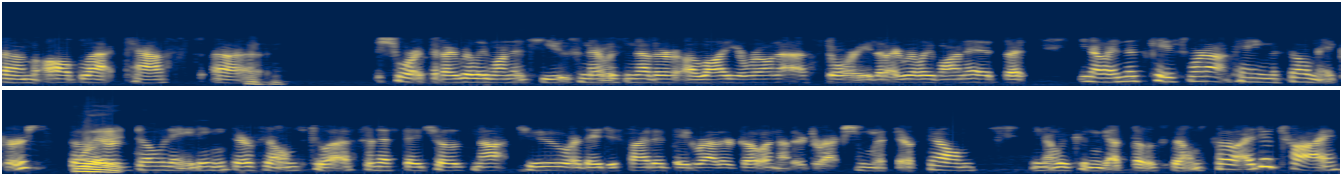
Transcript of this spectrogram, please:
um, all black cast. Uh, mm-hmm short that I really wanted to use, and there was another a La Llorona story that I really wanted. But you know, in this case, we're not paying the filmmakers, so right. they're donating their films to us. And if they chose not to, or they decided they'd rather go another direction with their films, you know, we couldn't get those films. So I did try.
